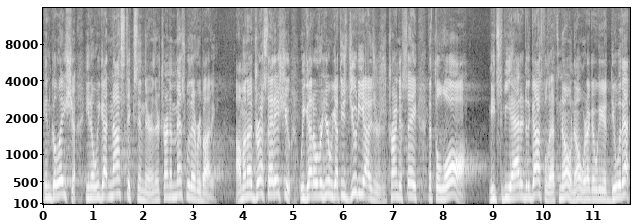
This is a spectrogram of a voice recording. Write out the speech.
in Galatia. You know, we got Gnostics in there and they're trying to mess with everybody. I'm going to address that issue. We got over here, we got these Judaizers trying to say that the law needs to be added to the gospel. That's no, no, we're not going to deal with that.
